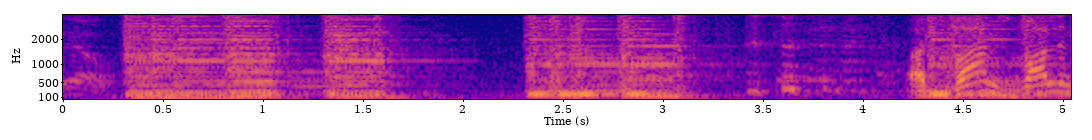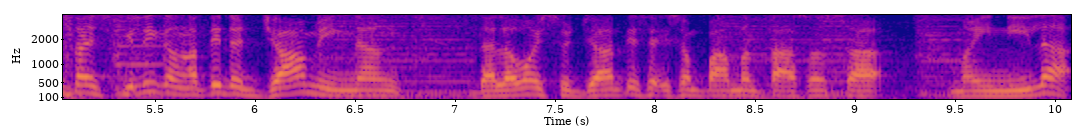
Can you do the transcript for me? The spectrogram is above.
Hotel. Advance Valentine's Kilig ang atid ng jamming ng dalawang estudyante sa isang pamantasan sa Maynila.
